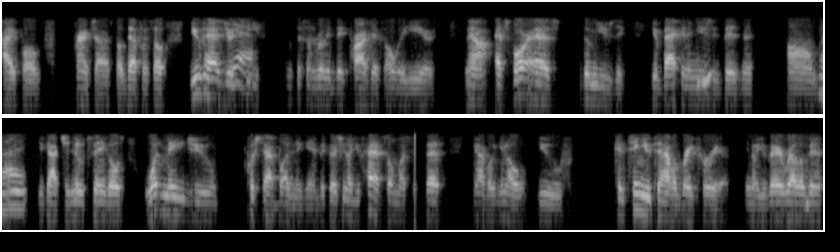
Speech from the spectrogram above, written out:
type of franchise so definitely so You've had your yeah. teeth into some really big projects over the years. Now, as far as the music, you're back in the mm-hmm. music mm-hmm. business. Um, right. You got your new singles. What made you push that button again? Because you know you've had so much success. You have a, you know, you've continued to have a great career. You know, you're very relevant.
